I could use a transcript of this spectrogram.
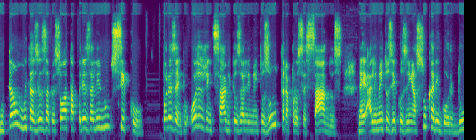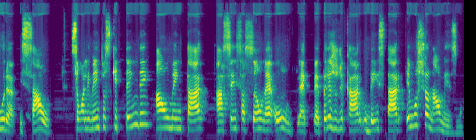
Então, muitas vezes a pessoa está presa ali num ciclo. Por exemplo, hoje a gente sabe que os alimentos ultraprocessados, né, alimentos ricos em açúcar e gordura e sal, são alimentos que tendem a aumentar a sensação, né, ou é, é prejudicar o bem-estar emocional mesmo.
